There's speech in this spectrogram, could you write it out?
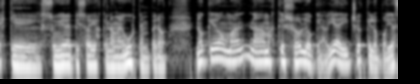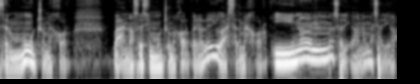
es que subiera episodios que no me gusten, pero no quedó mal, nada más que yo lo que había dicho es que lo podía hacer mucho mejor. Va, no sé si mucho mejor, pero lo iba a hacer mejor. Y no me salió, no me salió.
